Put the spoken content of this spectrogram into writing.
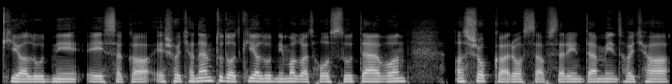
kialudni éjszaka, és hogyha nem tudod kialudni magad hosszú távon, az sokkal rosszabb szerintem, mint hogyha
